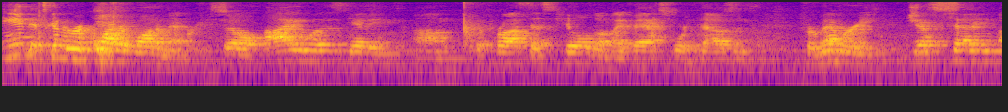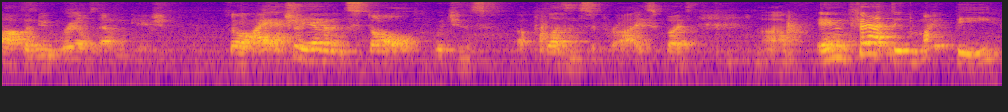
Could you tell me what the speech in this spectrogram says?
and it's going to require a lot of memory. So I was getting um, the process killed on my VAX 4000 for memory just setting up a new Rails application. So I actually have it installed, which is a pleasant surprise, but um, in fact, it might be,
